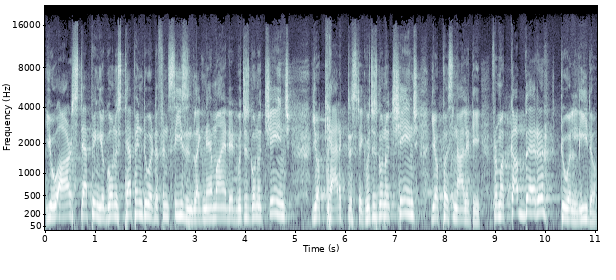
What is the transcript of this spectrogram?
you are stepping, you're going to step into a different season like Nehemiah did, which is going to change your characteristic, which is going to change your personality from a cupbearer to a leader.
